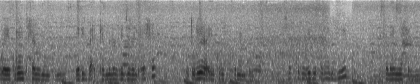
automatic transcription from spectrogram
و comment حلو منكم يا ريت بقى تكملوا الفيديو للآخر وتقولي رأيكم في الكومنتات. أشوفكم في فيديو تاني جديد. وسلام يا حلوين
